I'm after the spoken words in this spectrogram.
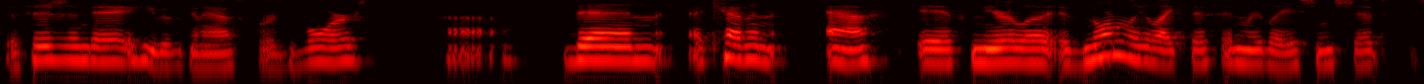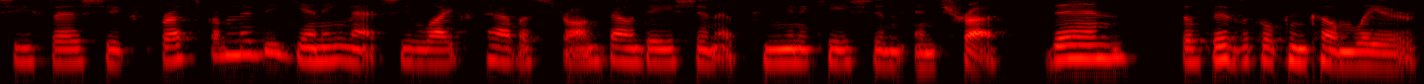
decision day, he was going to ask for a divorce. Uh, then Kevin asks if Mirla is normally like this in relationships. She says she expressed from the beginning that she likes to have a strong foundation of communication and trust. Then the physical can come later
